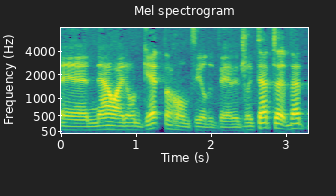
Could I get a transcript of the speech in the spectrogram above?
and now I don't get the home field advantage. Like that, uh, that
